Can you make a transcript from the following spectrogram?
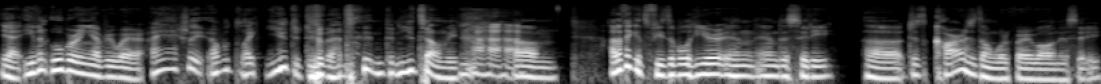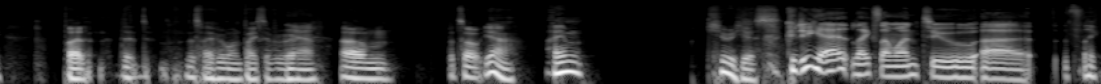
yeah, even Ubering everywhere. I actually I would like you to do that. then you tell me. Um, I don't think it's feasible here in in the city. Uh, just cars don't work very well in the city, but th- th- that's why everyone bikes everywhere. yeah. Um, but so yeah, I'm curious. Could you get like someone to uh, it's like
